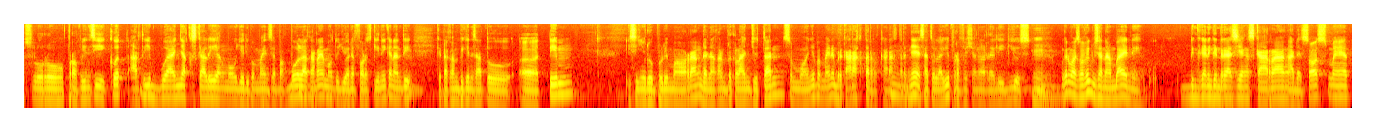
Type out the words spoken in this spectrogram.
seluruh provinsi ikut artinya banyak sekali yang mau jadi pemain sepak bola karena emang tujuannya Forest gini kan nanti kita akan bikin satu eh, tim isinya 25 orang dan akan berkelanjutan semuanya pemainnya berkarakter. Karakternya ya satu lagi profesional religius. Mungkin Mas Taufik bisa nambahin nih dengan generasi yang sekarang ada sosmed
